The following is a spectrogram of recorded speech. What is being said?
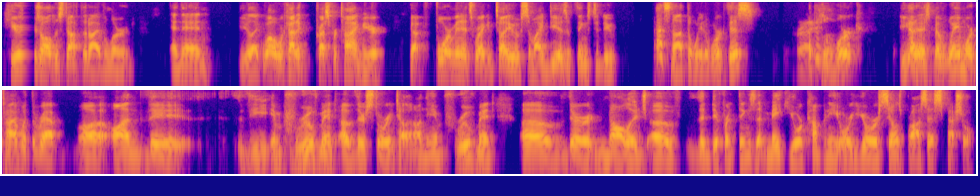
here's all the stuff that I've learned. And then you're like, well, we're kind of pressed for time here. Got four minutes where I can tell you some ideas of things to do. That's not the way to work this. Right. That doesn't work. You got to spend way more time with the rep uh, on the the improvement of their storytelling, on the improvement of their knowledge of the different things that make your company or your sales process special.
